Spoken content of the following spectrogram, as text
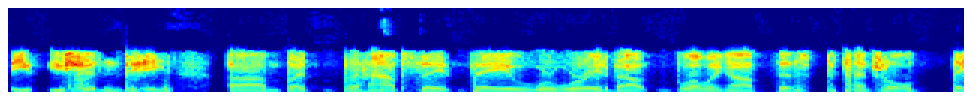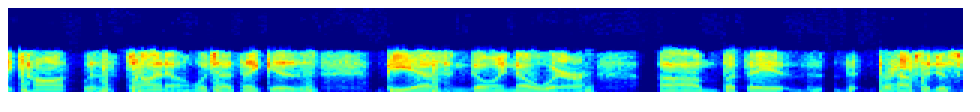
You, you shouldn't be, um, but perhaps they they were worried about blowing up this potential détente with China, which I think is BS and going nowhere. Um, but they th- perhaps they just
